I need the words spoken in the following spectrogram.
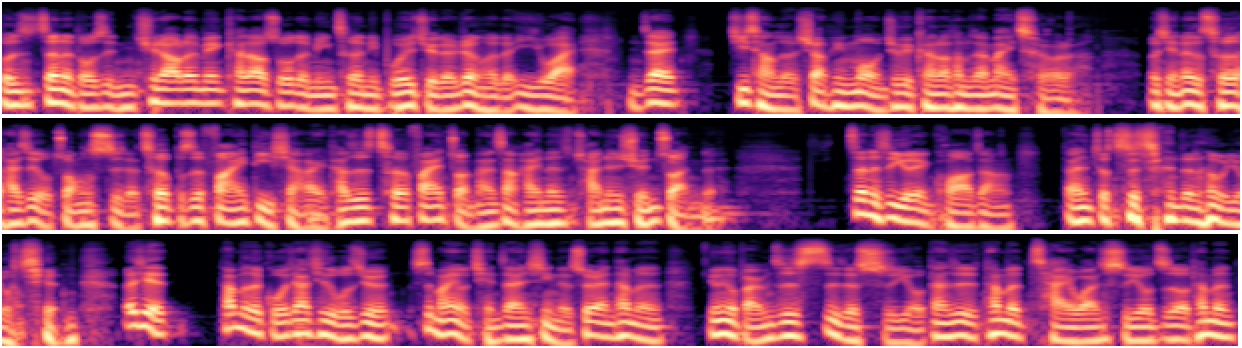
都是真的都是。你去到那边看到所有的名车，你不会觉得任何的意外。你在机场的 shopping mall 你就可以看到他们在卖车了，而且那个车还是有装饰的，车不是放在地下，哎，它是车放在转盘上还能还能旋转的，真的是有点夸张，但是就是真的那么有钱，而且。他们的国家其实我是觉得是蛮有前瞻性的，虽然他们拥有百分之四的石油，但是他们采完石油之后，他们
